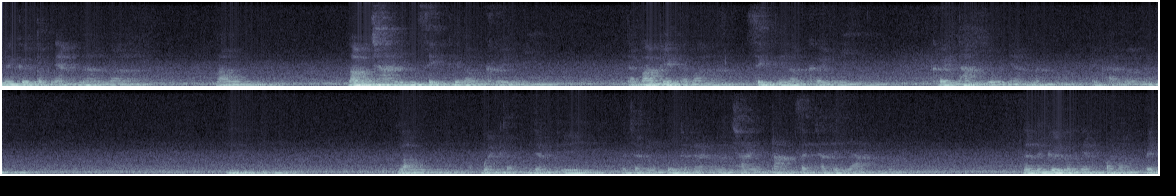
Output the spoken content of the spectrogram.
นั่นคือตรงเนี้ยนะว่าเราเราใช้สิ่งที่เราเคยมี แต่ว่าเพียงแต่ว่าสิ่งที่เราเคยมี เคยทำอยู่เนี่ยมันคล้ายๆว่ามันเราเหมือนกับอย่างที่อาจารย์หลวงพูดถึงนะเราใช้ตามสัญชาตญาณนั่นคือตรงนี้พอเราเป็น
